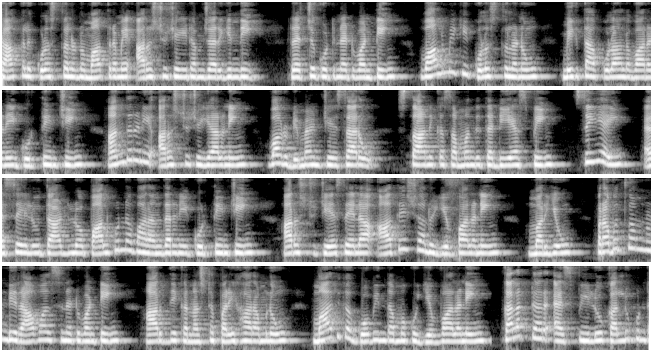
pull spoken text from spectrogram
చాకలి కులస్తులను మాత్రమే అరెస్టు చేయడం జరిగింది. రెచ్చగొట్టినటువంటి వాల్మీకి కులస్తులను మిగతా కులాల వారిని గుర్తించి అందరినీ అరెస్టు చేయాలని వారు డిమాండ్ చేశారు. స్థానిక సంబంధిత డీఎస్పీ సిఐ ఎస్ఏలు దాడిలో పాల్గొన్న వారందరినీ గుర్తించి అరెస్టు చేసేలా ఆదేశాలు ఇవ్వాలని మరియు ప్రభుత్వం నుండి రావాల్సినటువంటి ఆర్థిక నష్టపరిహారంను మాదిక గోవిందమ్మకు ఇవ్వాలని కలెక్టర్ ఎస్పీలు కల్లుకుంట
